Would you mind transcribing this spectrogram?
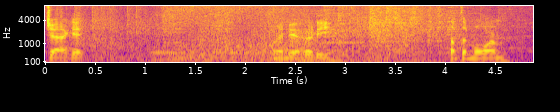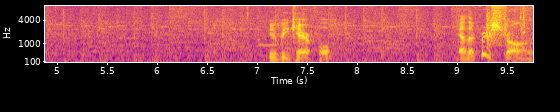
jacket. Maybe a hoodie. Something warm. Do be careful. Yeah, they're pretty strong.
